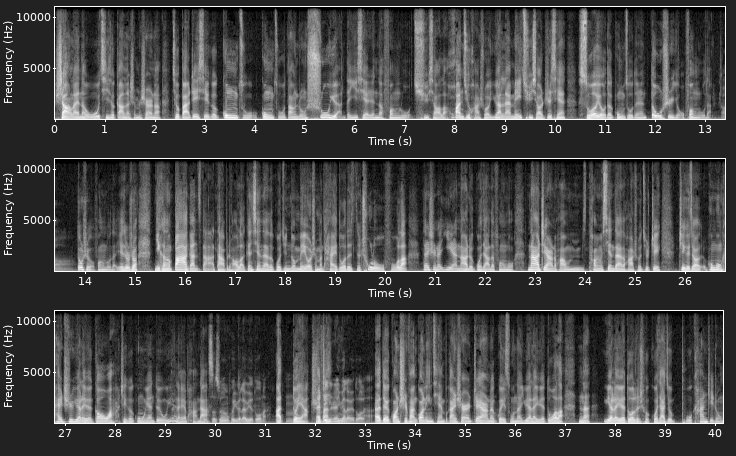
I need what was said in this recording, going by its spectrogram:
上来呢，吴起就干了什么事儿呢？就把这些个公族、公族当中疏远的一些人的俸禄取消了。换句话说，原来没取消之前，所有的公族的人都是有俸禄的啊。都是有俸禄的，也就是说，你可能八竿子打打不着了，跟现在的国军都没有什么太多的出了五福了，但是呢，依然拿着国家的俸禄。那这样的话，我们套用现在的话说，就这这个叫公共开支越来越高啊，这个公务员队伍越来越庞大，子孙会越来越多嘛？啊，对呀，吃饭的人越来越多了。哎，对，光吃饭光领钱不干事儿，这样的贵族呢越来越多了。那越来越多了之后，国家就不堪这种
